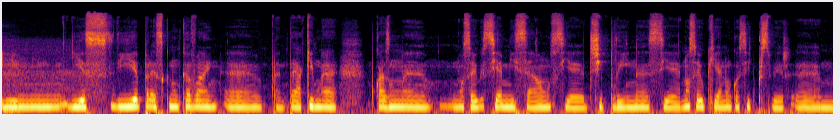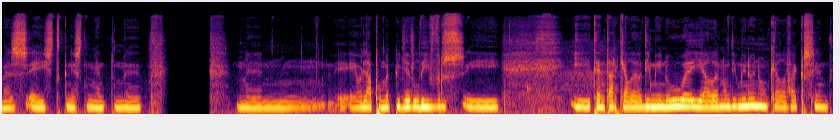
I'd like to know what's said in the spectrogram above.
e, e esse dia parece que nunca vem. Uh, portanto, há aqui uma quase uma não sei se é missão, se é disciplina, se é não sei o que é, não consigo perceber, uh, mas é isto que neste momento me, me, é olhar para uma pilha de livros e, e tentar que ela diminua e ela não diminui nunca, ela vai crescendo.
